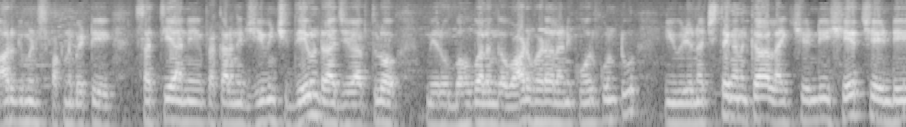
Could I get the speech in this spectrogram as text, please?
ఆర్గ్యుమెంట్స్ పక్కన పెట్టి సత్యాన్ని ప్రకారంగా జీవించి దేవుని రాజ్య వ్యాప్తిలో మీరు బహుబలంగా వాడబడాలని కోరుకుంటూ ఈ వీడియో నచ్చితే కనుక లైక్ చేయండి షేర్ చేయండి.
